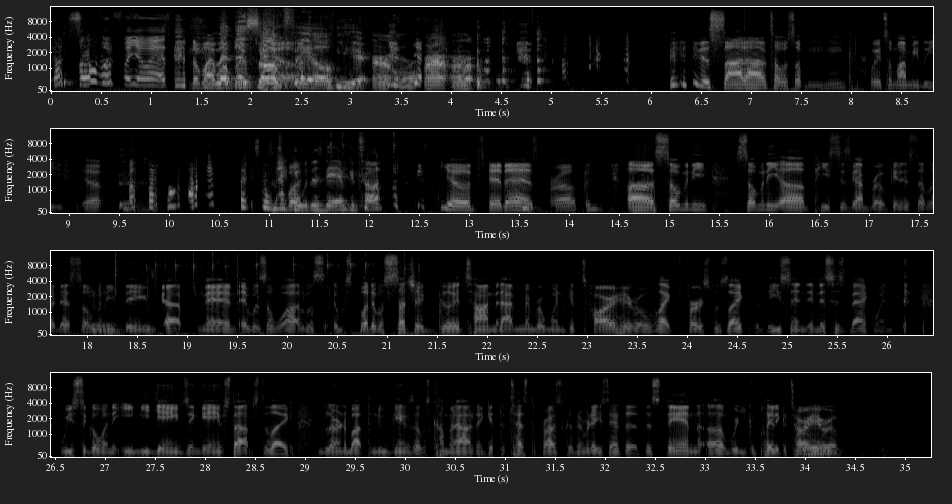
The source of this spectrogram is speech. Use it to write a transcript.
that's over for your ass. Nobody let that song fail. You hear uh, uh, uh, you just side eye told us something. Mm-hmm. Wait until mommy leave. Yep. Smack you with his damn guitar. Yo, dead ass, bro. Uh, so many, so many uh pieces got broken and stuff like that. So mm. many things got. Man, it was a while. It was, it was, but it was such a good time. And I remember when Guitar Hero like first was like releasing, and this is back when we used to go into EB Games and GameStops to like learn about the new games that was coming out and get to test the products. Because remember they used to have the the stand uh where you could play the Guitar mm. Hero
